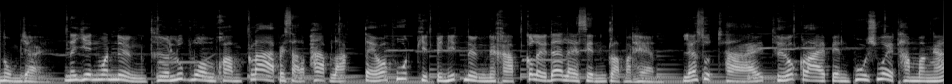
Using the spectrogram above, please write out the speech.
หนุ่มใหญ่ ในเย็นวันหนึ่ง เธอรวบรวมความกล้าไปสารภาพรัก แต่ว่าพูดผิดไปนิดนึงนะครับ ก็เลยได้ลายเซ็นกลับมาแทน แล้วสุดท้ายเธอก็กลายเป็นผู้ช่วยทำมังงะ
